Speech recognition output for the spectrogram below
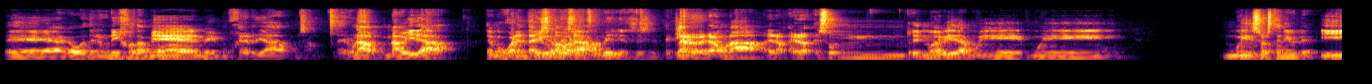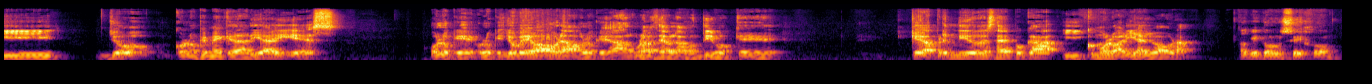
Eh, acabo de tener un hijo también, mi mujer ya, era una, una, vida, tengo 41 ahora. familia, sí, sí. Eh, claro, era una, era, es un ritmo de vida muy, muy, muy insostenible. Y yo con lo que me quedaría ahí es o lo que, lo que yo veo ahora, o lo que alguna vez he hablado contigo, ¿qué, qué he aprendido de esa época y cómo lo haría yo ahora? ¿O qué consejo?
